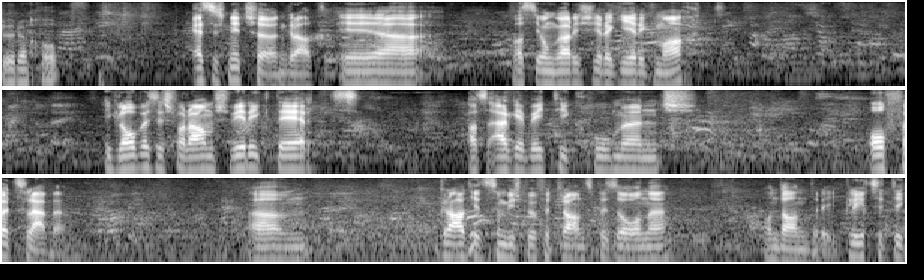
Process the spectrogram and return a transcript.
durch den Kopf? Es ist nicht schön gerade, äh, was die ungarische Regierung macht. Ich glaube, es ist vor allem schwierig, dort als LGBTQ-Mensch offen zu leben. Ähm, gerade jetzt zum Beispiel für Transpersonen und andere. Gleichzeitig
